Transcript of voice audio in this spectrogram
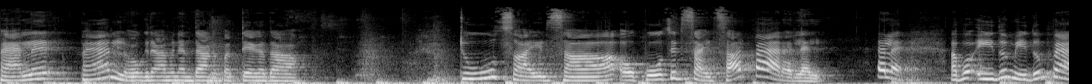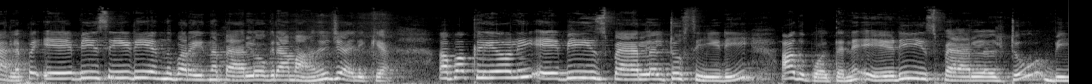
പാരല പാരലോഗ്രാമിന് എന്താണ് പ്രത്യേകത? Two sides ah opposite sides are parallel അല്ലേ? അപ്പോൾ ഇതും ഇതും പാരലൽ അപ്പോൾ എ ബി സി ഡി എന്ന് പറയുന്ന പാരലോഗ്രാം ആണെന്ന് വിചാരിക്കുക. അപ്പോൾ clearly A B is parallel to C D അതുപോലെ തന്നെ A D is parallel to B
